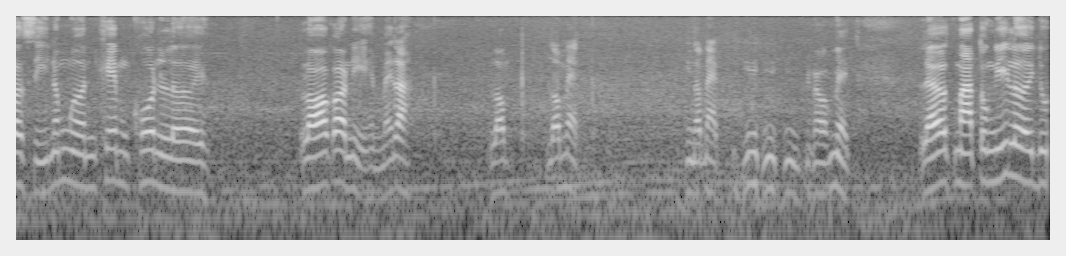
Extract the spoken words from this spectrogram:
ก็สีน้ำเงินเข้มข้นเลยล้อก็นี่เห็นไหมล่ะล้อล้อแม็กล้อแม็กล้อแม็กแล้วมาตรงนี้เลยดู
